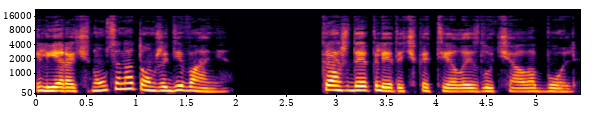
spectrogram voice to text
Илья очнулся на том же диване. Каждая клеточка тела излучала боль.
